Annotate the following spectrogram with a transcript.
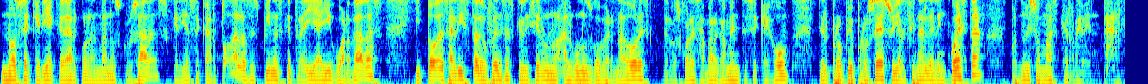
no se quería quedar con las manos cruzadas, quería sacar todas las espinas que traía ahí guardadas y toda esa lista de ofensas que le hicieron algunos gobernadores, de los cuales amargamente se quejó del propio proceso y al final de la encuesta, pues no hizo más que reventar.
